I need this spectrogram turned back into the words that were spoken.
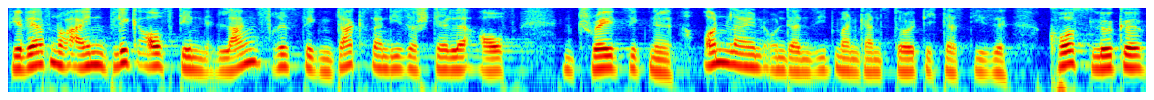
Wir werfen noch einen Blick auf den langfristigen DAX an dieser Stelle auf Trade Signal Online und dann sieht man ganz deutlich, dass diese Kurslücke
